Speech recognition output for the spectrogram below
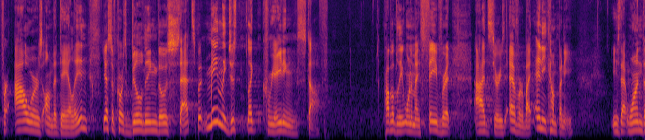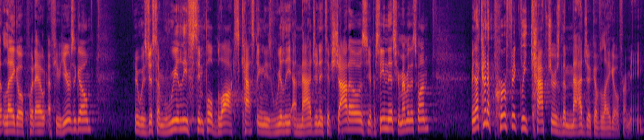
for hours on the daily. And yes, of course, building those sets, but mainly just like creating stuff. Probably one of my favorite ad series ever by any company is that one that Lego put out a few years ago. It was just some really simple blocks casting these really imaginative shadows. You ever seen this? You remember this one? I mean, that kind of perfectly captures the magic of Lego for me.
